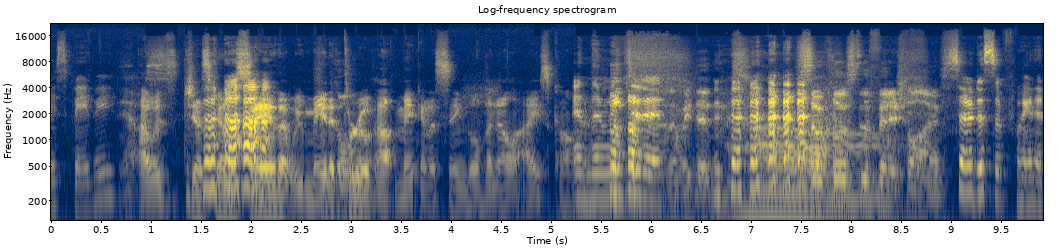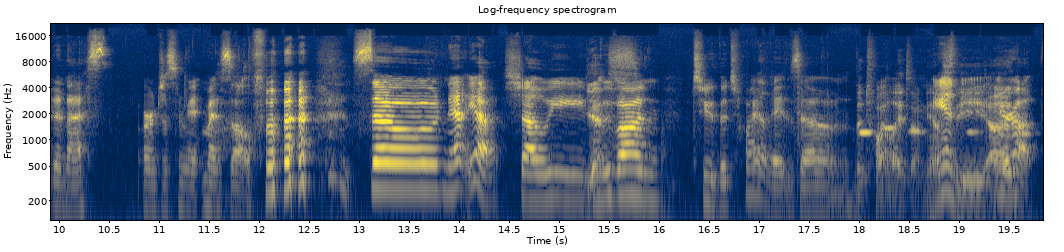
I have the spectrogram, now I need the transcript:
ice baby. Yes. I was just gonna say that we made it through without making a single vanilla ice comment. And then we did it. And then we didn't. So close to the finish line. so disappointed in us, or just me, myself. so now, yeah, shall we Yes. move on to the Twilight Zone? The Twilight Zone. Yes. Andy, the, uh, you're up.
